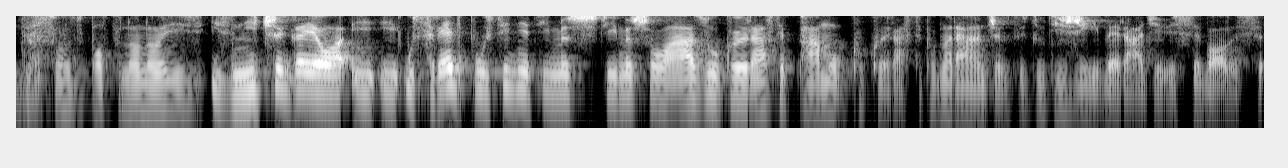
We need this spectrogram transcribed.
da su on potpuno ono iz, iz ničega je o, i, i u sred pustinje ti imaš, ti imaš oazu u kojoj raste pamuk, u kojoj raste pomaranđa, gde ljudi žive, rađaju se, vole se.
